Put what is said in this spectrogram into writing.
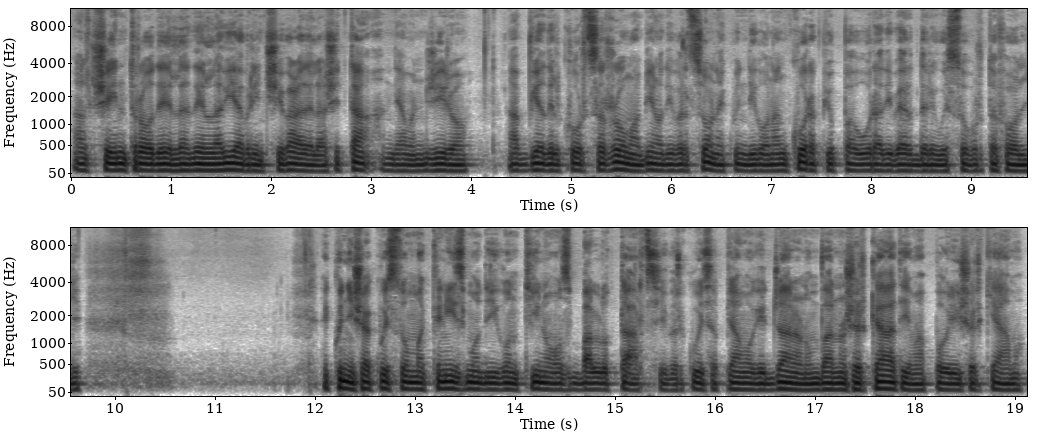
al centro del, della via principale della città, andiamo in giro a via del corso a Roma pieno di persone e quindi con ancora più paura di perdere questo portafogli. E quindi c'è questo meccanismo di continuo sballottarsi per cui sappiamo che già non vanno cercati ma poi li cerchiamo.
